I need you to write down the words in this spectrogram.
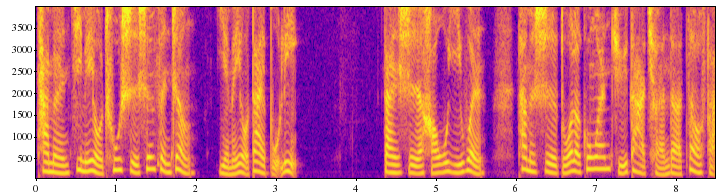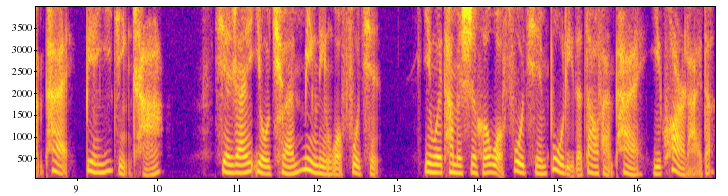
他们既没有出示身份证，也没有逮捕令，但是毫无疑问，他们是夺了公安局大权的造反派便衣警察。显然有权命令我父亲，因为他们是和我父亲部里的造反派一块儿来的。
